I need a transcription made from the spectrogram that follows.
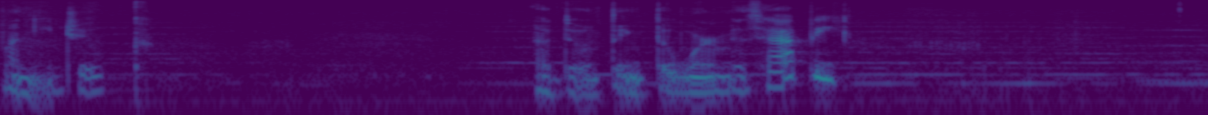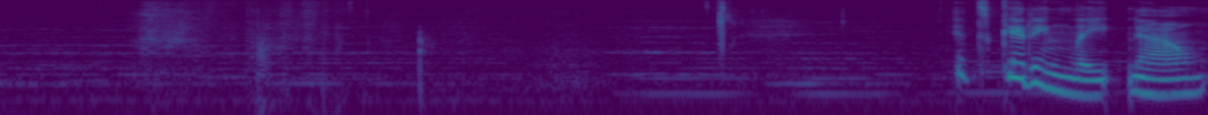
Funny joke. I don't think the worm is happy. It's getting late now.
